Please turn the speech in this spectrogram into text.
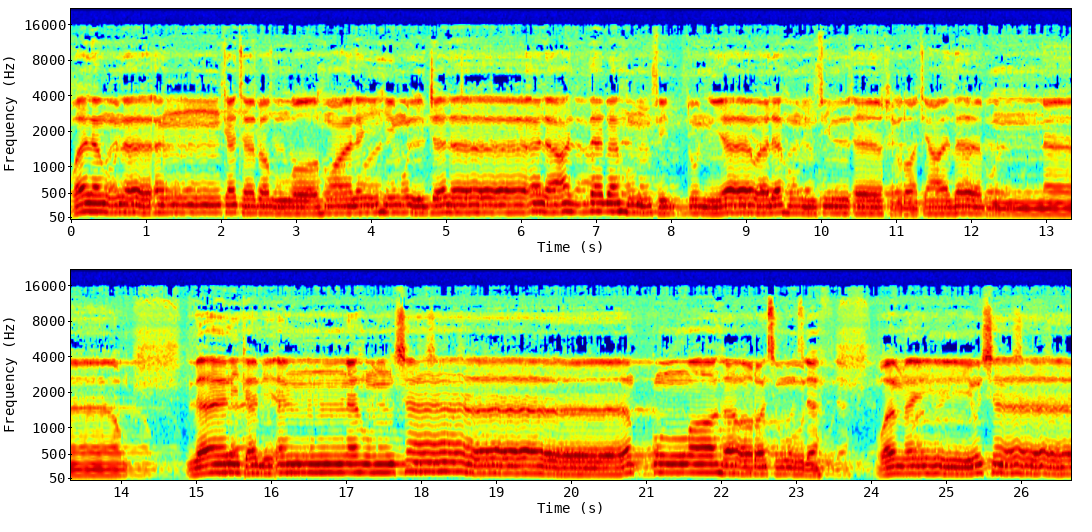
ولولا أن كتب الله عليهم الجلاء لعذبهم في الدنيا ولهم في الآخرة عذاب النار. ذلك بأنهم شاقوا الله ورسوله ومن يشاق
